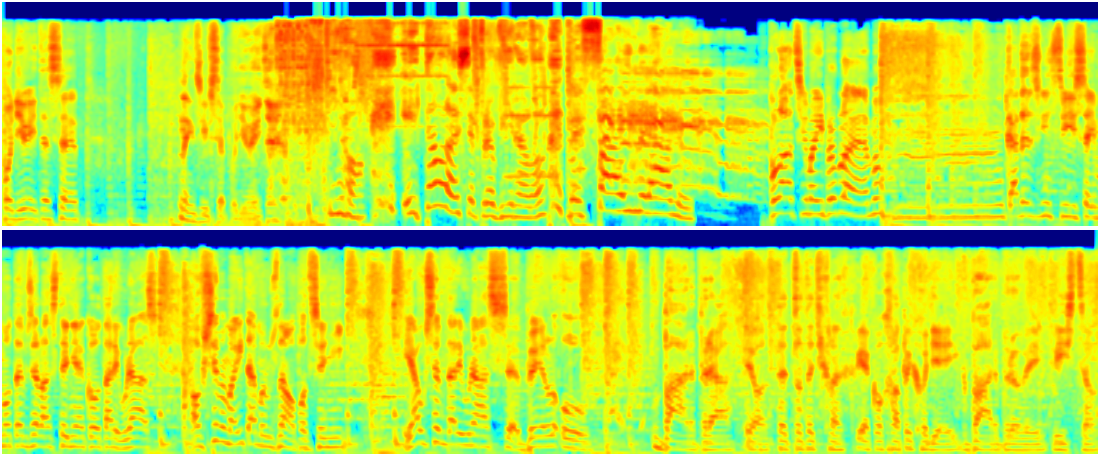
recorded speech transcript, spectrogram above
Podívejte se, nejdřív se podívejte. Jo, i tohle se probíralo ve Fajn ránu. Poláci mají problém. Hmm, kadeřnictví se jim otevřela stejně jako tady u nás. Ovšem mají tam různá opatření. Já už jsem tady u nás byl u Barbara. Jo, to teď chle, jako chlapi chodí k Barbrovi, víš co?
